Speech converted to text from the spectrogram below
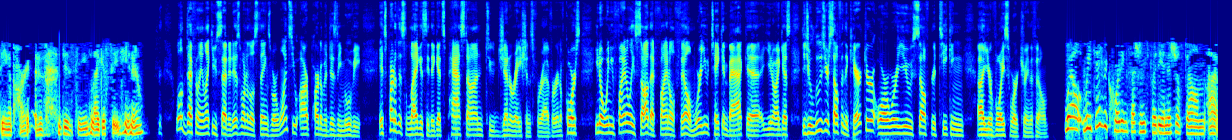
being a part of Disney legacy, you know? Well, definitely. And like you said, it is one of those things where once you are part of a Disney movie, it's part of this legacy that gets passed on to generations forever. And of course, you know, when you finally saw that final film, were you taken back? Uh, you know, I guess, did you lose yourself in the character or were you self critiquing uh, your voice work during the film? Well, we did recording sessions for the initial film uh,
